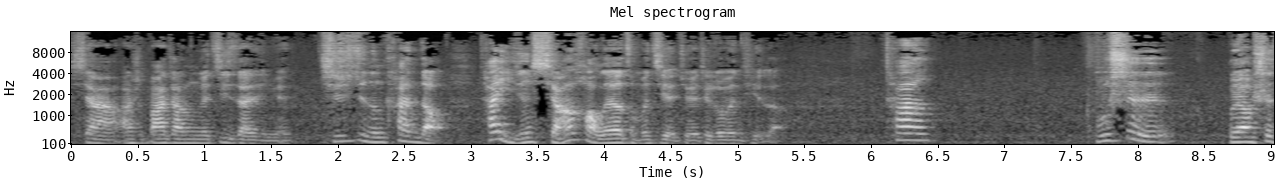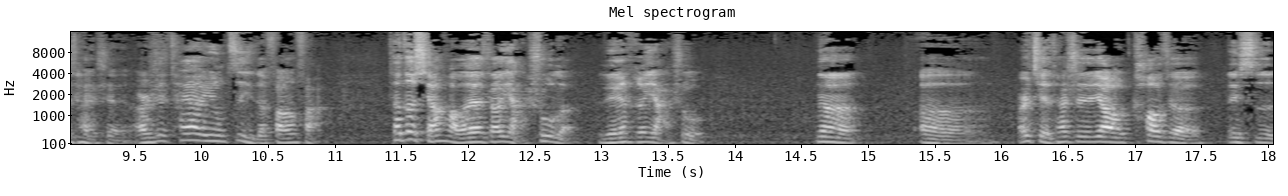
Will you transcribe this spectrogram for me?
下二十八章的记载里面，其实就能看到他已经想好了要怎么解决这个问题了。他不是不要试探神，而是他要用自己的方法。他都想好了要找亚述了，联合亚述。那呃，而且他是要靠着类似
